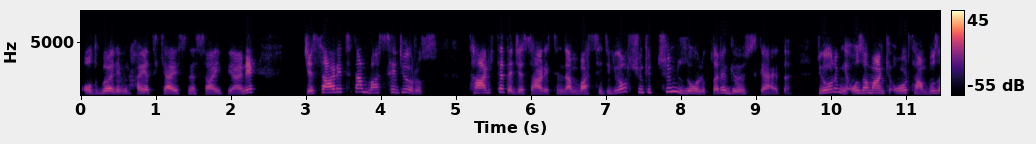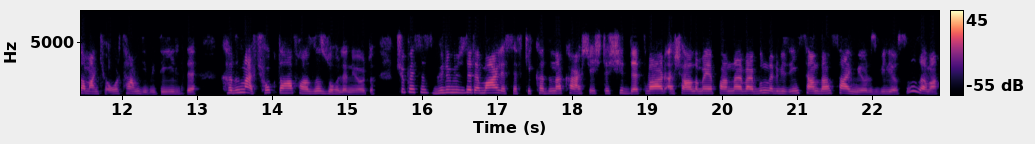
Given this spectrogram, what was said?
oldu. Böyle bir hayat hikayesine sahip yani. Cesaretinden bahsediyoruz. Tarihte de cesaretinden bahsediliyor. Çünkü tüm zorluklara göğüs gerdi. Diyorum ya o zamanki ortam bu zamanki ortam gibi değildi. Kadınlar çok daha fazla zorlanıyordu. Şüphesiz günümüzde de maalesef ki kadına karşı işte şiddet var, aşağılama yapanlar var. Bunları biz insandan saymıyoruz biliyorsunuz ama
